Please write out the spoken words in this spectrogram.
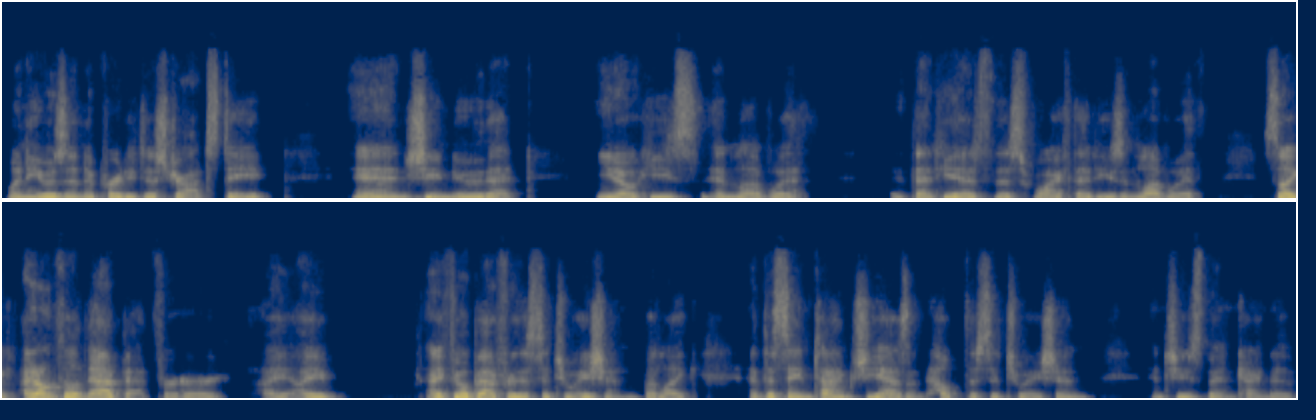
when he was in a pretty distraught state. And she knew that, you know, he's in love with that he has this wife that he's in love with. So like I don't feel that bad for her. I I I feel bad for the situation, but like at the same time, she hasn't helped the situation, and she's been kind of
